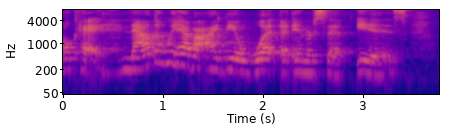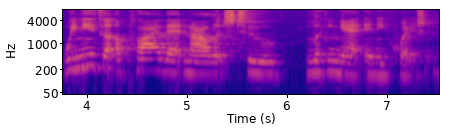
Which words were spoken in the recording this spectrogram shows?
Okay, now that we have an idea what an intercept is, we need to apply that knowledge to looking at an equation.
